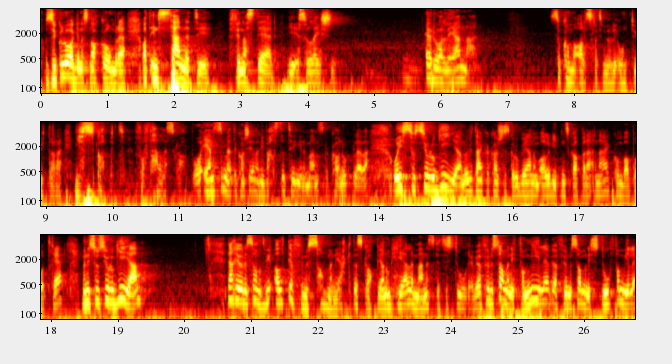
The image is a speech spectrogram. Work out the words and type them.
Og Psykologene snakker om det, at insanity finner sted i isolation. Er du alene, så kommer alt slags mulig ondt ut av det. Vi er skapt for fellesskap. Og ensomhet er kanskje en av de verste tingene mennesker kan oppleve. Og i sosiologien, og du tenker kanskje skal du gå gjennom alle vitenskapene, nei, jeg kom bare på tre, men i sosiologien der er jo det sånn at Vi alltid har funnet sammen i ekteskap gjennom hele menneskets historie. Vi har funnet sammen i familie, vi har funnet sammen i storfamilie,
